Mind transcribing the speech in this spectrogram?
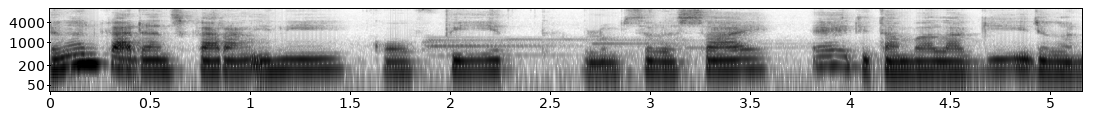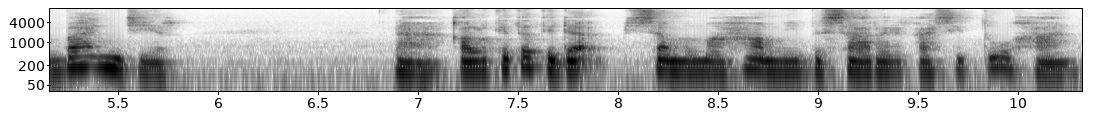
Dengan keadaan sekarang ini, COVID, belum selesai, eh ditambah lagi dengan banjir. Nah, kalau kita tidak bisa memahami besarnya kasih Tuhan,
